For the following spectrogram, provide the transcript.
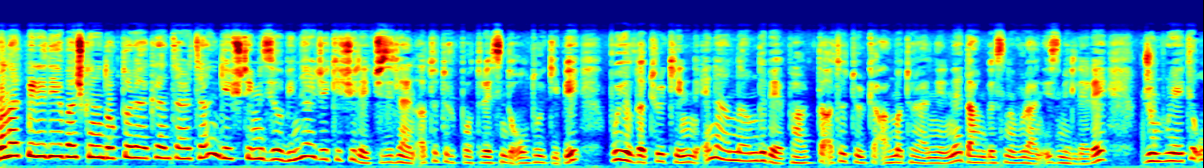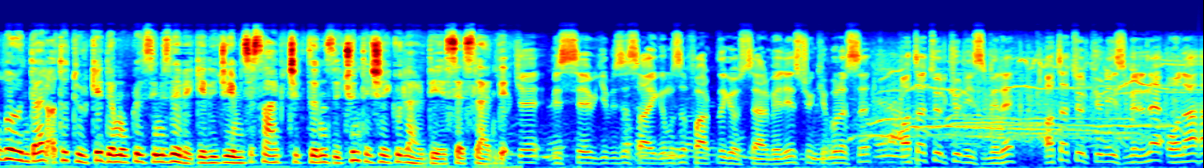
Konak Belediye Başkanı Doktor Hakan Tartan geçtiğimiz yıl binlerce kişiyle çizilen Atatürk portresinde olduğu gibi bu yılda Türkiye'nin en anlamlı ve farklı Atatürk'ü anma törenlerine damgasını vuran İzmirlilere Cumhuriyeti Ulu Önder Atatürk'e demokrasimize ve geleceğimize sahip çıktığınız için teşekkürler diye seslendi. Biz sevgimizi, saygımızı farklı göstermeliyiz. Çünkü burası Atatürk'ün İzmir'i. Atatürk'ün İzmir'ine ona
